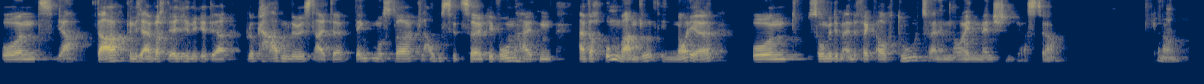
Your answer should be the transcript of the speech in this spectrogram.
Und ja, da bin ich einfach derjenige, der Blockaden löst, alte Denkmuster, Glaubenssitze, Gewohnheiten einfach umwandelt in neue und somit im Endeffekt auch du zu einem neuen Menschen wirst. Ja, genau.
